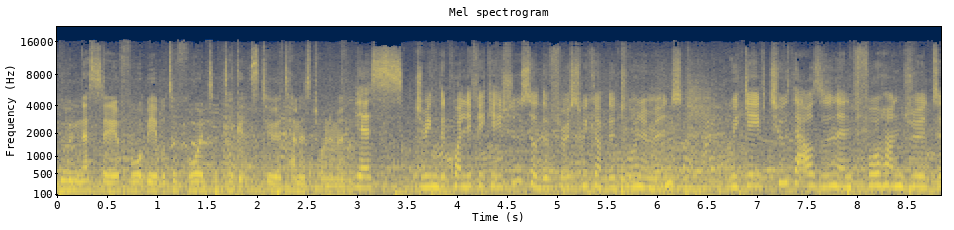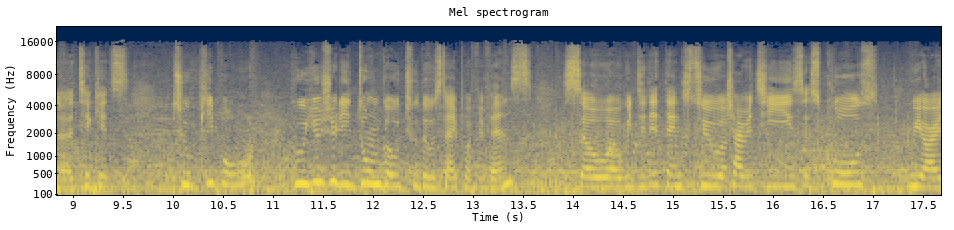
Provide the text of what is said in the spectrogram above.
who wouldn't necessarily afford, be able to afford tickets to a tennis tournament? Yes, during the qualification, so the first week of the tournament, we gave 2,400 uh, tickets to people who usually don't go to those type of events. So uh, we did it thanks to charities, schools we are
